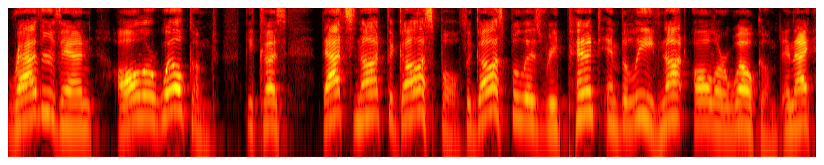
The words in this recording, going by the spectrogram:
rather than all are welcomed, because that's not the gospel. The gospel is repent and believe, not all are welcomed. And I,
